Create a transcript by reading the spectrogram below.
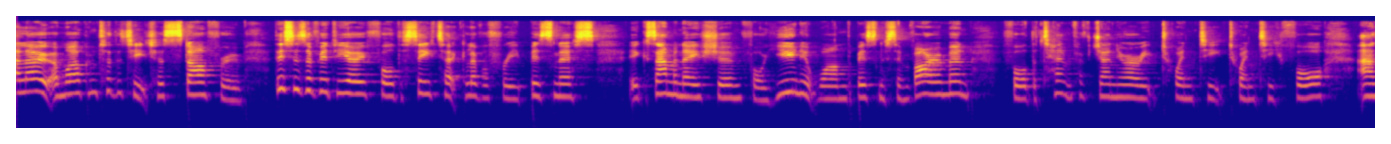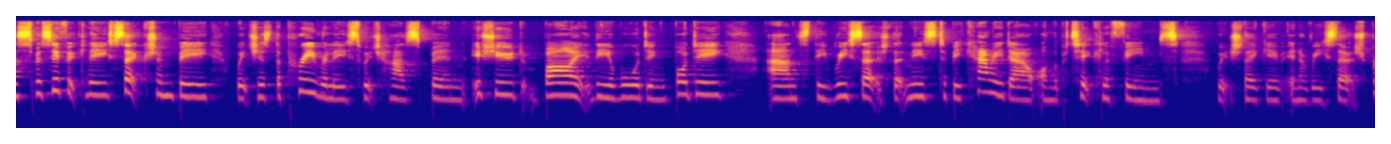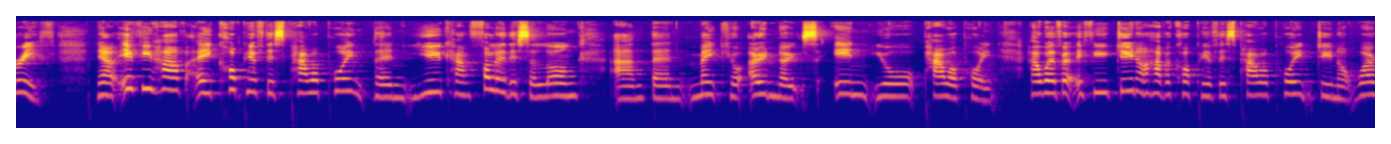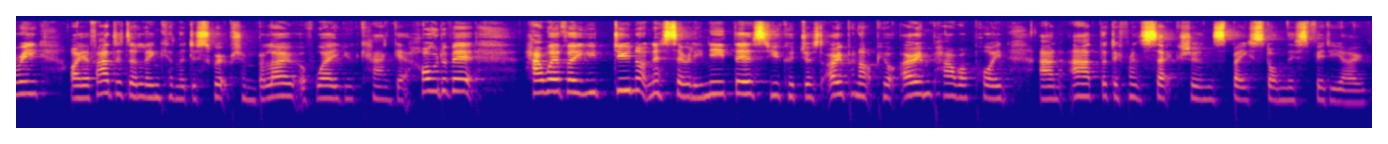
Hello and welcome to the Teacher's Staff Room. This is a video for the CTEC Level 3 Business examination for Unit 1, the Business Environment, for the 10th of January 2024 and specifically Section B, which is the pre-release which has been issued by the awarding body and the research that needs to be carried out on the particular themes which they give in a research brief. Now, if you have a copy of this PowerPoint, then you can follow this along and then make your own notes in your PowerPoint. However, if you do not have a copy of this PowerPoint, do not worry. I have added a link in the description below of where you can get hold of it. However, you do not necessarily need this. You could just open up your own PowerPoint and add the different sections based on this video.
